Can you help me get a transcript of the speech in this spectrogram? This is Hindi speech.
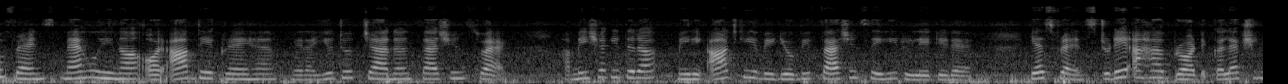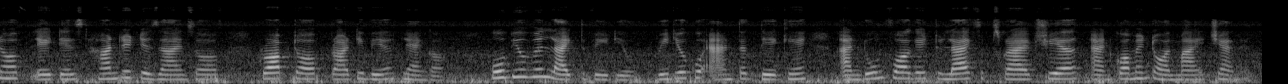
हेलो फ्रेंड्स मैं हूँ और आप देख रहे हैं मेरा यूट्यूब चैनल फ़ैशन स्वैग हमेशा की तरह मेरी आज की ये वीडियो भी फ़ैशन से ही रिलेटेड है। Yes friends today I have brought a collection of latest hundred designs of crop top party wear lehenga hope you will like the video video को एंड तक देखें and don't forget to like subscribe share and comment on my channel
